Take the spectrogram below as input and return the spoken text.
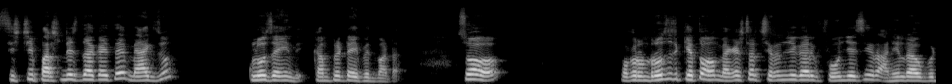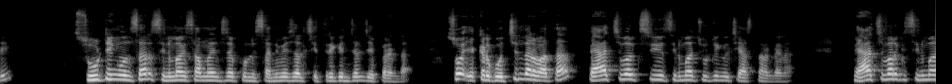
సిక్స్టీ పర్సెంటేజ్ దాకా అయితే మ్యాక్సిమం క్లోజ్ అయింది కంప్లీట్ అయిపోయింది అనమాట సో ఒక రెండు రోజుల క్రితం మెగాస్టార్ చిరంజీవి గారికి ఫోన్ చేసి అనిల్ రావుపూడి షూటింగ్ ఉంది సార్ సినిమాకి సంబంధించిన కొన్ని సన్నివేశాలు చిత్రీకరించాలని చెప్పారంట. సో ఇక్కడికి వచ్చిన తర్వాత ప్యాచ్ వర్క్స్ సినిమా షూటింగ్లు చేస్తున్నారంట ఆయన. ప్యాచ్ వర్క్ సినిమా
